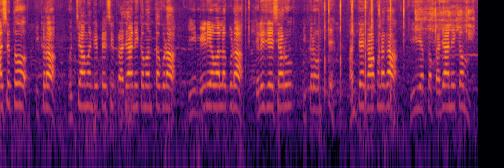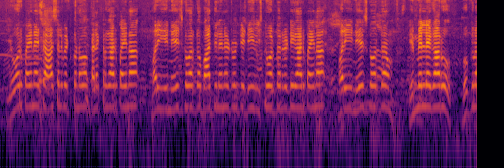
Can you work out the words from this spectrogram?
ఆశతో ఇక్కడ వచ్చామని చెప్పేసి ప్రజానీకమంతా కూడా ఈ మీడియా వాళ్ళకు కూడా తెలియజేశారు. ఇక్కడ అంతే అంతేకాకుండా ఈ యొక్క ప్రజానీకం ఎవరిపైన అయితే ఆశలు పెట్టుకున్నావో కలెక్టర్ గారి పైన మరి ఈ నియోజకవర్గ బాధ్యులైనటువంటి డి విష్ణువర్ధన్ రెడ్డి గారి పైన మరి ఈ నియోజకవర్గం ఎమ్మెల్యే గారు బొగ్గుల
